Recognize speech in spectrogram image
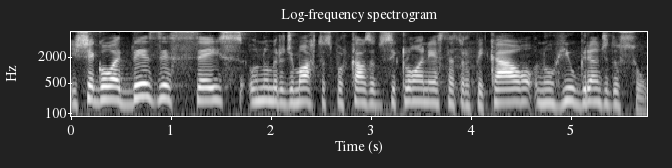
E chegou a 16 o número de mortos por causa do ciclone extratropical no Rio Grande do Sul.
